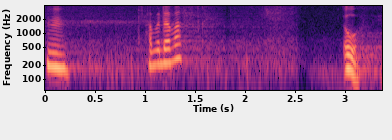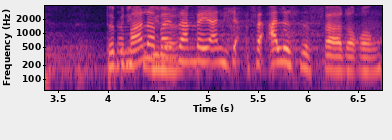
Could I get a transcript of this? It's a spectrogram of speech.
Hm. Haben wir da was? Oh, da bin ich schon Normalerweise wieder. haben wir ja eigentlich für alles eine Förderung.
